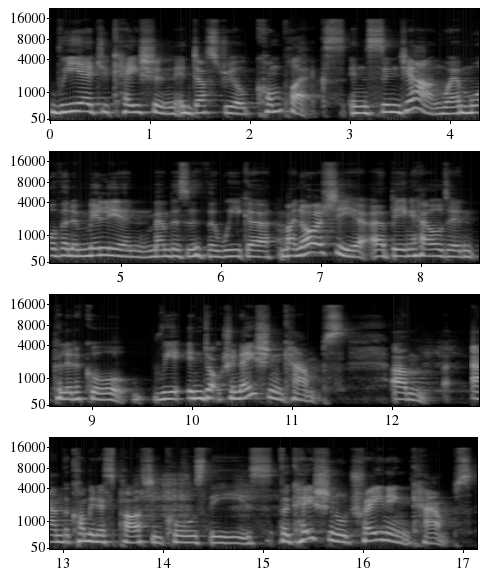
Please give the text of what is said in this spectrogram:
re-education industrial complex in Xinjiang, where more than a million members of the Uyghur minority are being held in political re-indoctrination camps. Um, and the Communist Party calls these vocational training camps,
